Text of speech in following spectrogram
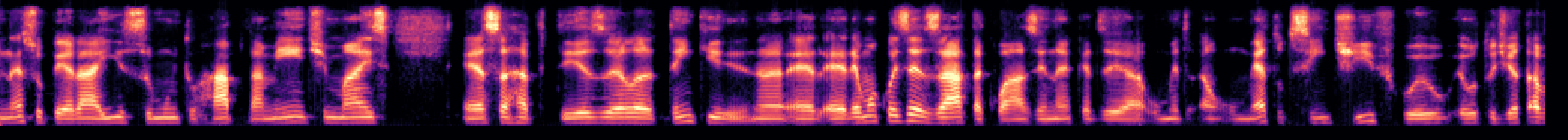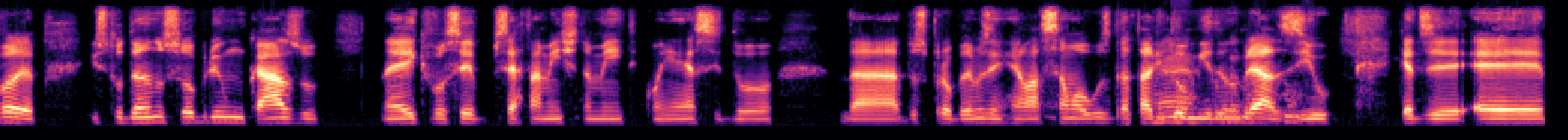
né, superar isso muito rapidamente, mas essa rapidez ela tem que né, é, é uma coisa exata quase né? Quer dizer o, método científico eu, eu outro dia estava estudando sobre um caso né que você certamente também conhece do da, dos problemas em relação ao uso da talidomida é, no Brasil. Quer dizer é,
